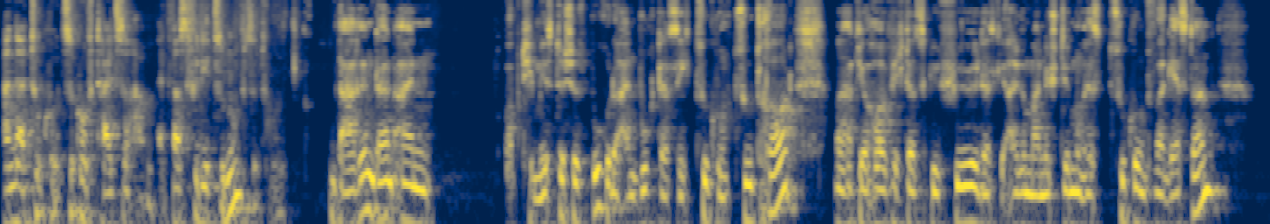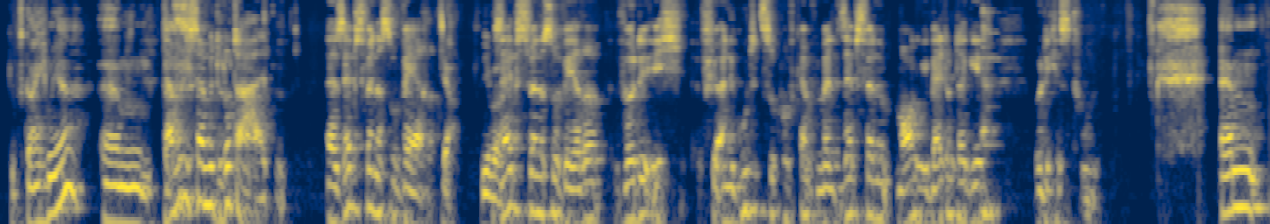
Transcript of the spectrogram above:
an der Zukunft teilzuhaben, etwas für die Zukunft zu tun. Darin dann ein optimistisches Buch oder ein Buch, das sich Zukunft zutraut. Man hat ja häufig das Gefühl, dass die allgemeine Stimmung ist, Zukunft war gestern. Gibt's gar nicht mehr. Ähm, da würde ich es mit Luther halten. Äh, selbst wenn es so wäre. Ja. Lieber. Selbst wenn es so wäre, würde ich für eine gute Zukunft kämpfen. Wenn, selbst wenn morgen die Welt untergeht, würde ich es tun. Ähm,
